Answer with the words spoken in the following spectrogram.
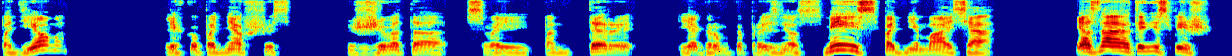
подъема. Легко поднявшись с живота своей пантеры, я громко произнес «Мисс, поднимайся! Я знаю, ты не спишь!»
